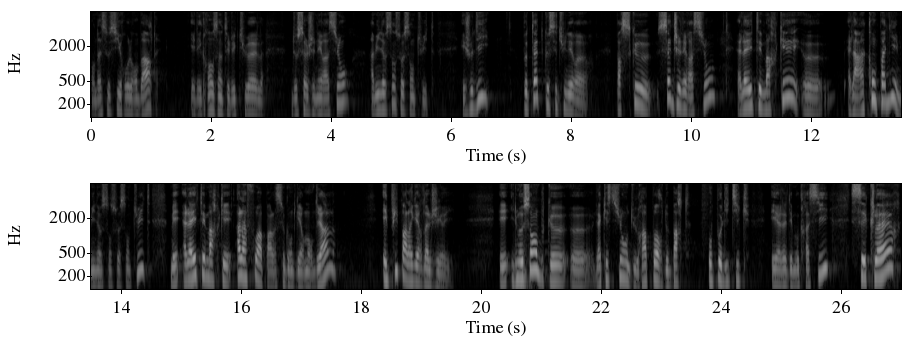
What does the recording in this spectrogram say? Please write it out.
on associe Roland Barthes et les grands intellectuels de sa génération à 1968. Et je dis peut-être que c'est une erreur, parce que cette génération, elle a été marquée, euh, elle a accompagné 1968, mais elle a été marquée à la fois par la Seconde Guerre mondiale et puis par la guerre d'Algérie. Et il me semble que euh, la question du rapport de Barthes aux politiques et à la démocratie, c'est clair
